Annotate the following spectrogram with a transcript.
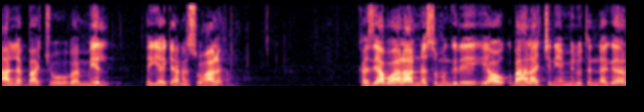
አለባችሁ በሚል ጥያቄ ያነሱ ማለት ነው ከዚያ በኋላ እነሱም እንግዲህ ያው ባህላችን የሚሉትን ነገር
